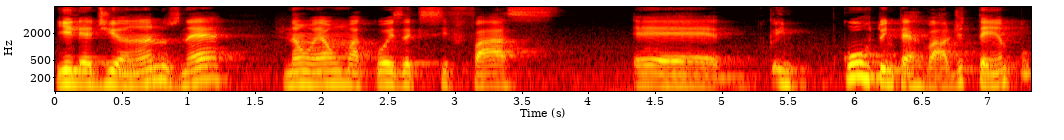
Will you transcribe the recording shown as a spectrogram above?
e ele é de anos, né? Não é uma coisa que se faz é, em curto intervalo de tempo,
